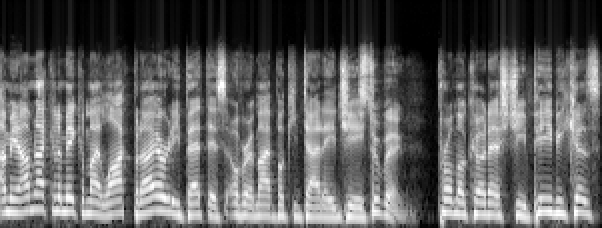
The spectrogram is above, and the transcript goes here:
I mean, I'm not going to make my lock, but I already bet this over at mybookie.ag It's too big. promo code SGP because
